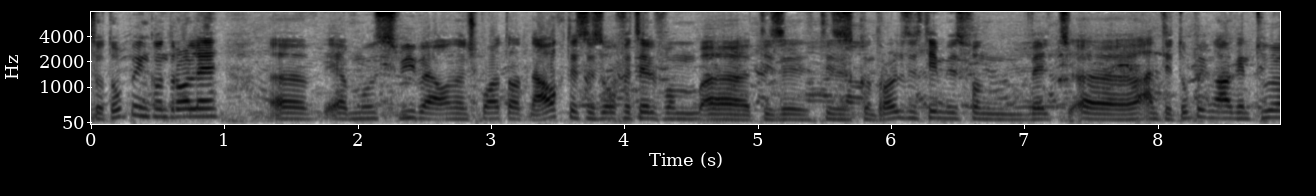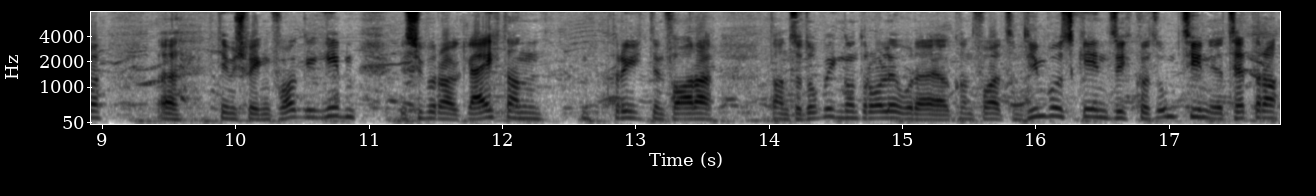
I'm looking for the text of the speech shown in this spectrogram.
zur Dopingkontrolle. Äh, er muss wie bei anderen Sportarten auch, das ist offiziell vom, äh, diese, dieses Kontrollsystem ist von Welt äh, Anti-Doping-Agentur äh, dementsprechend vorgegeben, ist überall gleich, dann bringe ich den Fahrer dann zur Dopingkontrolle oder er kann vorher zum Teambus gehen, sich kurz umziehen etc.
